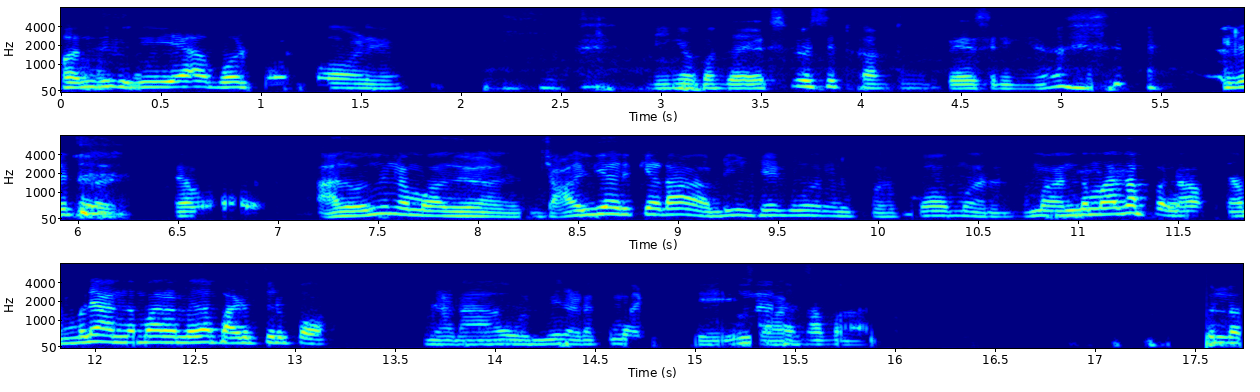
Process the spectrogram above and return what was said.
வந்து ஃப்ரீயா போட்டு போட்டு போவானு நீங்க கொஞ்சம் எக்ஸ்பிளிசிட் கண்டென்ட் பேசுறீங்க. அது வந்து நம்ம அது ஜாலியா இருக்கேடா அப்படின்னு கேட்கும்போது நமக்கு கோபமா இருக்கு நம்ம அந்த மாதிரிதான் நம்மளே அந்த மாதிரி நம்ம தான் படுத்திருப்போம். என்னடா ஒண்ணுமே நடக்க மாட்டேங்குது இல்ல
